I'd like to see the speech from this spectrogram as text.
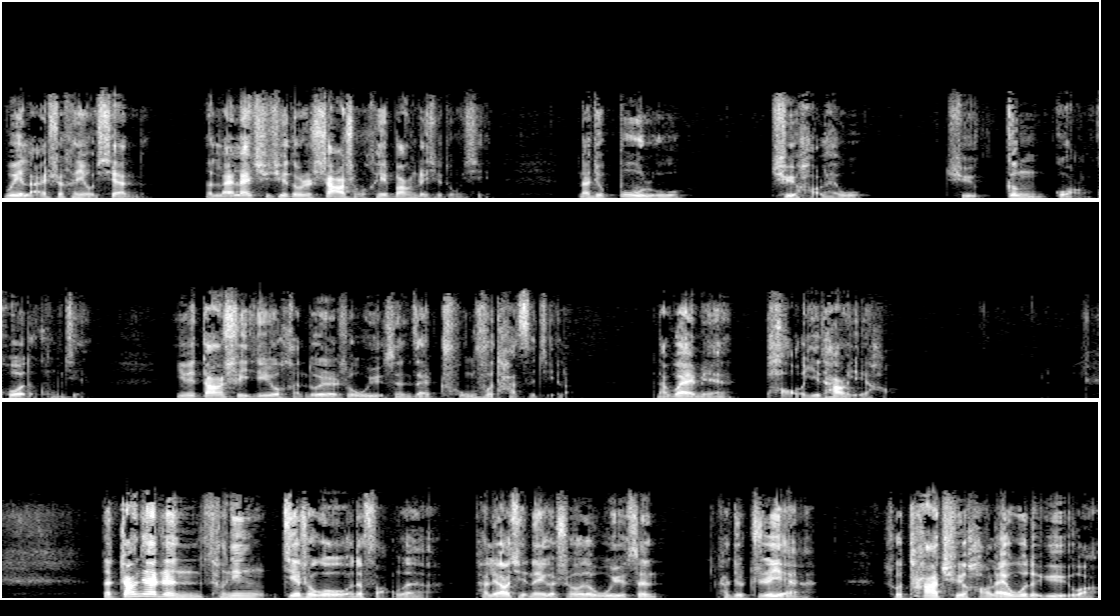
未来是很有限的。那来来去去都是杀手、黑帮这些东西，那就不如去好莱坞，去更广阔的空间。因为当时已经有很多人说吴宇森在重复他自己了，那外面跑一趟也好。那张家镇曾经接受过我的访问啊，他聊起那个时候的吴宇森。他就直言说，他去好莱坞的欲望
